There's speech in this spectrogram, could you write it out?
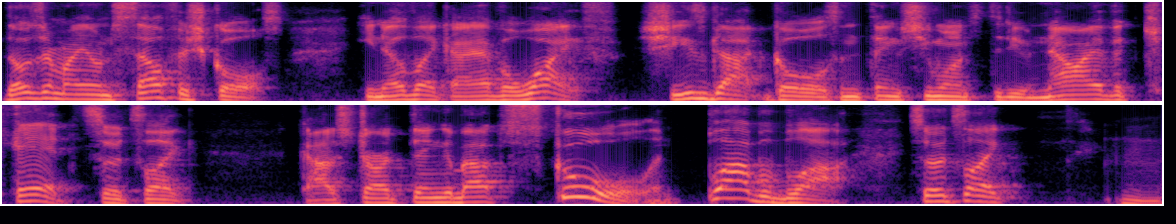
those are my own selfish goals. You know, like I have a wife, she's got goals and things she wants to do. Now I have a kid, so it's like got to start thinking about school and blah blah blah. So it's like Hmm.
